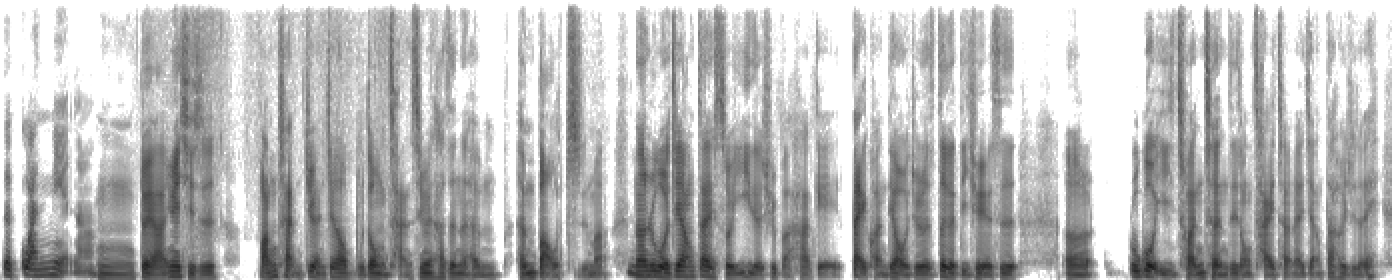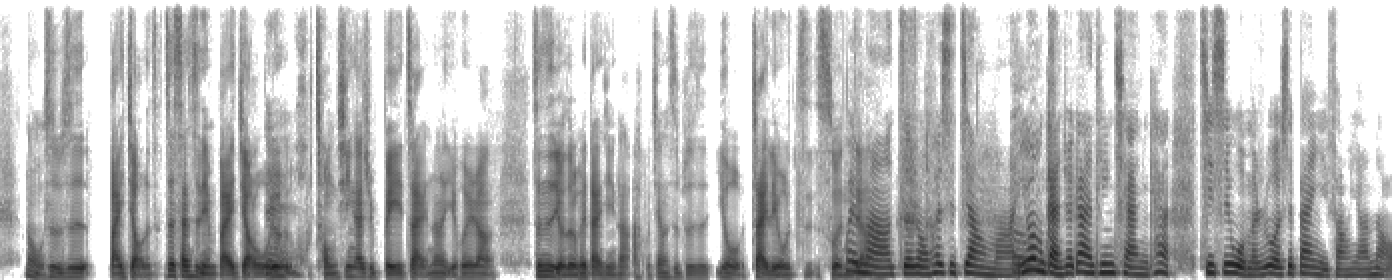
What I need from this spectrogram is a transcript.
的观念啊？嗯，对啊，因为其实房产居然叫不动产，是因为它真的很很保值嘛。嗯、那如果这样再随意的去把它给贷款掉，我觉得这个的确也是呃。如果以传承这种财产来讲，大家会觉得，哎，那我是不是白缴了？这三十年白缴了，我又重新再去背债，那也会让，甚至有的人会担心他啊，我这样是不是又债留子孙？会吗？泽荣会是这样吗？因为我们感觉刚才听起来，你看，其实我们如果是办以房养老，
